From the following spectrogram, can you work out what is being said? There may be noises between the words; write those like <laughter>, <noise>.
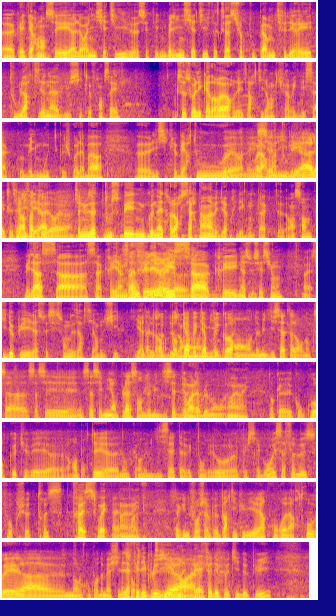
Euh, qui a été relancé à leur initiative. C'était une belle initiative parce que ça a surtout permis de fédérer tout l'artisanat du cycle français, que ce soit les cadreurs, les artisans qui fabriquent des sacs comme Helmut que je vois là-bas, euh, les cycles Bertou, euh, voilà, l'idéal, etc. Ça nous a tous fait nous connaître. Alors certains avaient déjà pris des contacts ensemble, mais là ça, ça a créé un groupe et ça a créé une association qui depuis est l'association des artisans du cycle il y a deux, deux donc avec Capricorn en 2017, alors donc ça, ça s'est mis en place en 2017 véritablement. Donc euh, concours que tu avais euh, remporté euh, donc en 2017 avec ton vélo euh, Pêche-Trégon et sa fameuse fourche Truss. Truss, ouais. Donc une fourche un peu particulière qu'on a retrouvée là, dans le concours de machines. Elle a fait des plusieurs. elle a fait des petits depuis.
